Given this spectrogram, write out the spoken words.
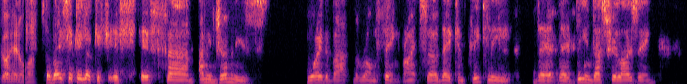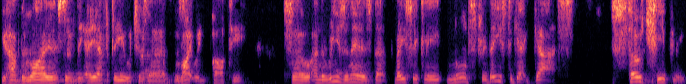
Go ahead, Omar. So basically, look, if if if uh, I mean Germany's worried about the wrong thing, right? So they're completely they're they're deindustrializing. You have the rise of the AFD, which is a right wing party. So, and the reason is that basically Nord Stream, they used to get gas so cheaply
